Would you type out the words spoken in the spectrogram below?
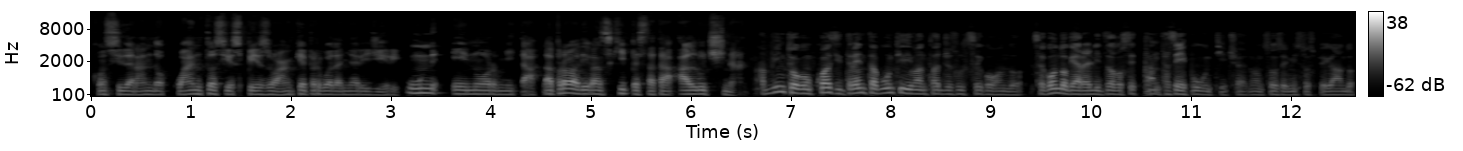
considerando quanto si è speso anche per guadagnare i giri. Un'enormità. La prova di Van Skip è stata allucinante. Ha vinto con quasi 30 punti di vantaggio sul secondo. Secondo che ha realizzato 76 punti, cioè non so se mi sto spiegando.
